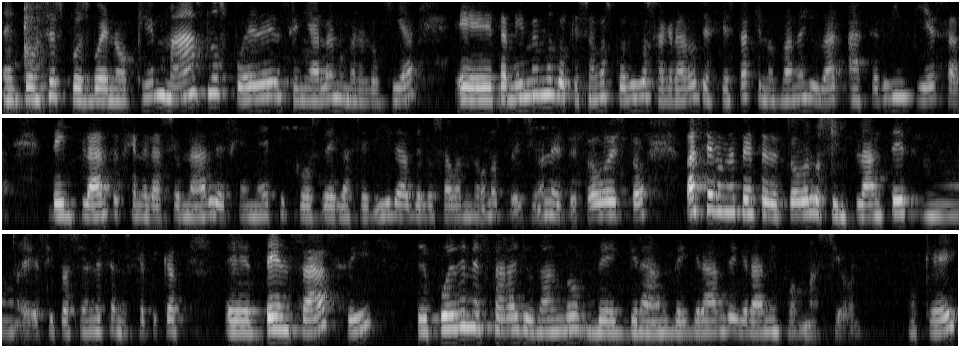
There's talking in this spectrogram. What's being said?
Entonces, pues bueno, ¿qué más nos puede enseñar la numerología? Eh, también vemos lo que son los códigos sagrados de Agesta que nos van a ayudar a hacer limpiezas de implantes generacionales, genéticos, de las heridas, de los abandonos, traiciones, de todo esto. Va a ser una frente de todos los implantes, mm, eh, situaciones energéticas eh, densas, ¿sí? Te pueden estar ayudando de gran, de gran, de gran información. ¿Ok?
